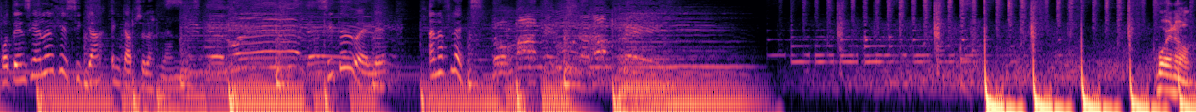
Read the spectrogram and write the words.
potencia analgésica en cápsulas blandas. Si te duele, Anaflex. Bueno,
